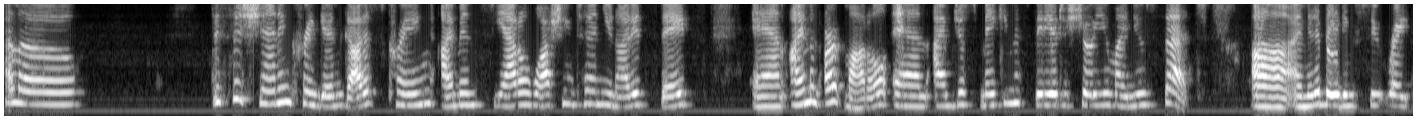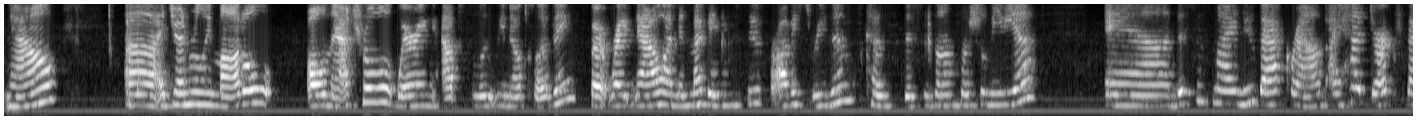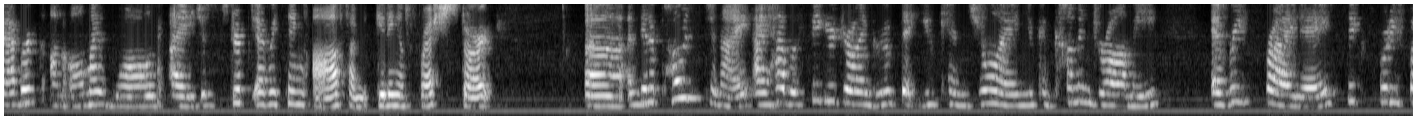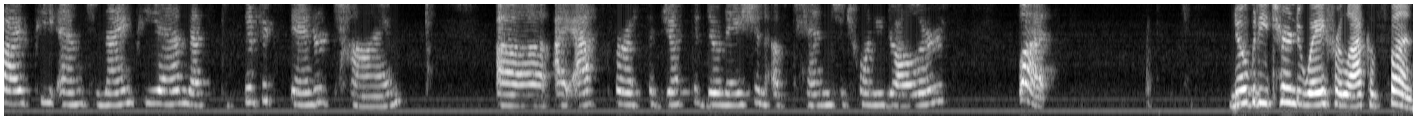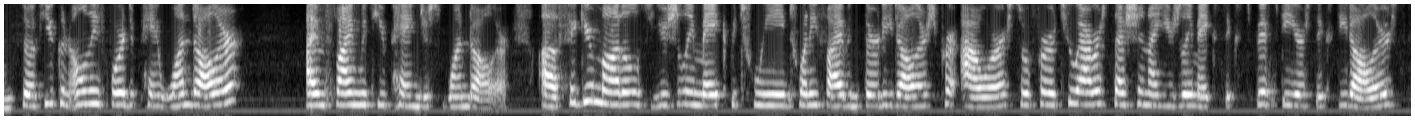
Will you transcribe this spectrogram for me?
Hello. This is Shannon Kringen, Goddess Kring. I'm in Seattle, Washington, United States, and I'm an art model, and I'm just making this video to show you my new set. Uh, I'm in a bathing suit right now. Uh, I generally model all natural, wearing absolutely no clothing, but right now I'm in my bathing suit for obvious reasons, because this is on social media and this is my new background. I had dark fabric on all my walls. I just stripped everything off. I'm getting a fresh start. Uh, I'm going to pose tonight. I have a figure drawing group that you can join. You can come and draw me every Friday, 6.45 p.m. to 9 p.m. That's Pacific Standard Time. Uh, I ask for a suggested donation of 10 to $20, but Nobody turned away for lack of funds, so if you can only afford to pay $1, I'm fine with you paying just $1. Uh, figure models usually make between 25 and $30 per hour, so for a two-hour session I usually make $6.50 or $60.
